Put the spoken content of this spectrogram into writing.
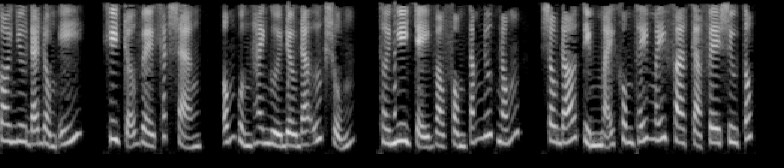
coi như đã đồng ý, khi trở về khách sạn, ống quần hai người đều đã ướt sũng, thời nghi chạy vào phòng tắm nước nóng, sau đó tìm mãi không thấy mấy pha cà phê siêu tốc,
